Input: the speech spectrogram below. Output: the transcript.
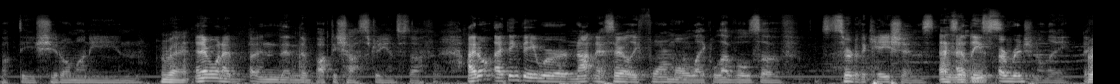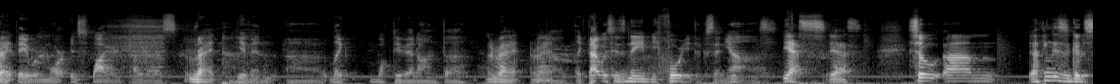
Bhakti shiromani and Right. and everyone had and then the bhakti shastri and stuff i don't i think they were not necessarily formal like levels of certifications As at least is. originally I Right. think they were more inspired titles Right. given uh, like bhakti vedanta Right. you Right. know, like that was his name before he took sannyas Yes, yes. So um, I think this is a good Guru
